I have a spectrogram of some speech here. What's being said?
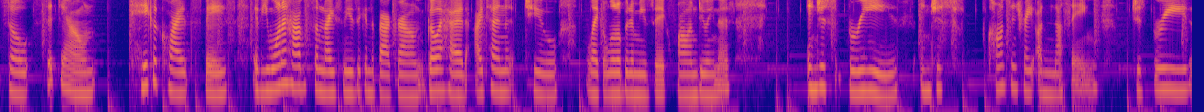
So sit down, take a quiet space. If you want to have some nice music in the background, go ahead. I tend to like a little bit of music while I'm doing this. And just breathe and just concentrate on nothing. Just breathe,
